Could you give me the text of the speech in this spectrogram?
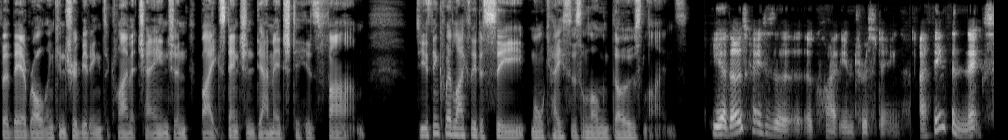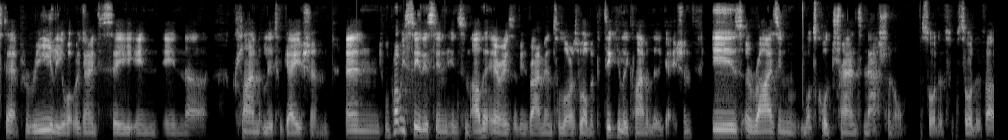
for their role in contributing to climate change and, by extension, damage to his farm. Do you think we're likely to see more cases along those lines? Yeah, those cases are, are quite interesting. I think the next step, really, what we're going to see in in uh, climate litigation, and we'll probably see this in, in some other areas of environmental law as well, but particularly climate litigation, is arising what's called transnational sort of sort of uh,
